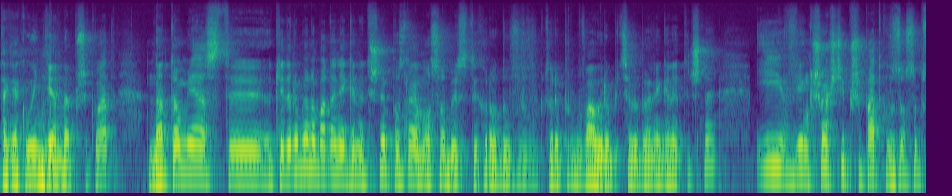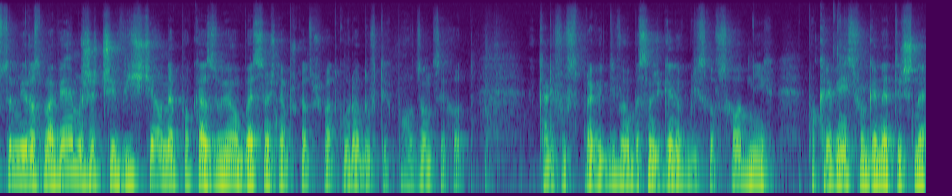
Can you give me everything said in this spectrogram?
tak jak u Indian na przykład. Natomiast y, kiedy robiono badania genetyczne, poznałem osoby z tych rodów, które próbowały robić sobie badania genetyczne i w większości przypadków z osób, z którymi rozmawiałem, rzeczywiście one pokazują obecność na przykład w przypadku rodów tych pochodzących od kalifów sprawiedliwych, obecność genów bliskowschodnich, pokrewieństwo genetyczne,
